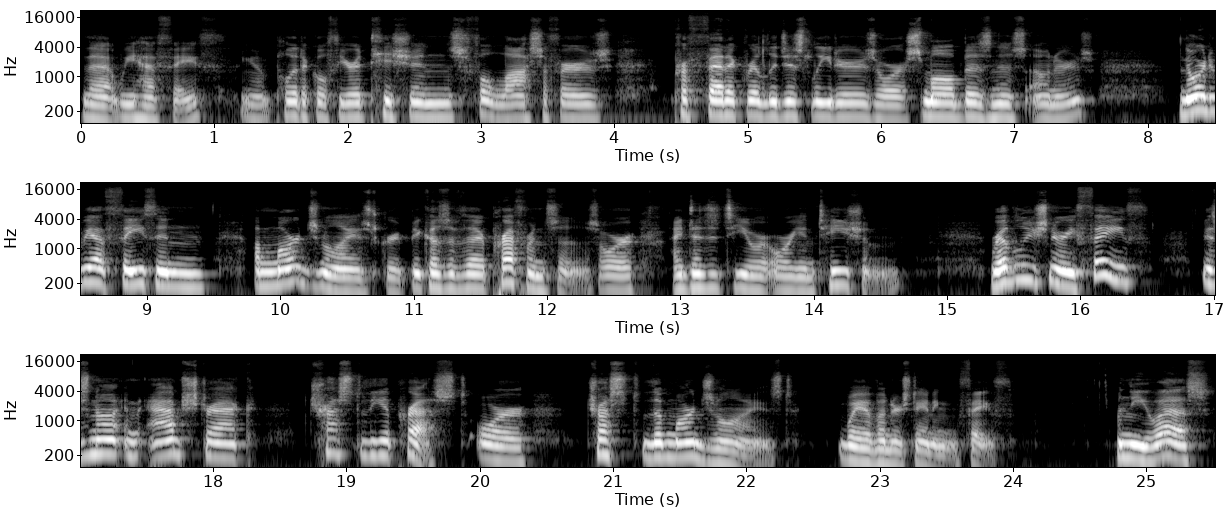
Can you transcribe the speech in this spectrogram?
that we have faith, you know, political theoreticians, philosophers, prophetic religious leaders, or small business owners. Nor do we have faith in a marginalized group because of their preferences or identity or orientation. Revolutionary faith is not an abstract trust the oppressed or trust the marginalized way of understanding faith. In the US,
